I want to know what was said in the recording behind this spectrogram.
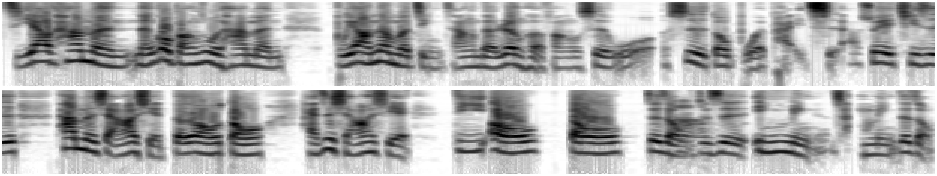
只要他们能够帮助他们不要那么紧张的任何方式，我是都不会排斥啊。所以其实他们想要写的哦哆，还是想要写 d o 哆这种，就是英名长名这种。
